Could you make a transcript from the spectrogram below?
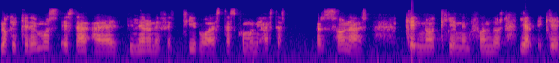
Lo que queremos es dar eh, dinero en efectivo a estas, a estas personas que no tienen fondos y que,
